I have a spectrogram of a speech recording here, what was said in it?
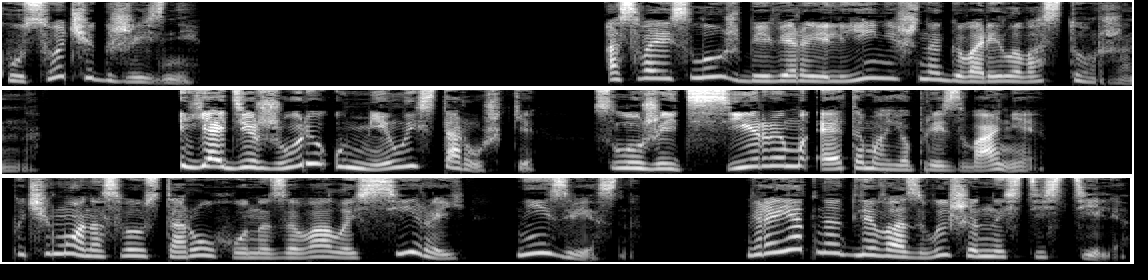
Кусочек жизни. О своей службе Вера Ильинична говорила восторженно. «Я дежурю у милой старушки. Служить сирым — это мое призвание». Почему она свою старуху называла сирой, неизвестно. Вероятно, для возвышенности стиля.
